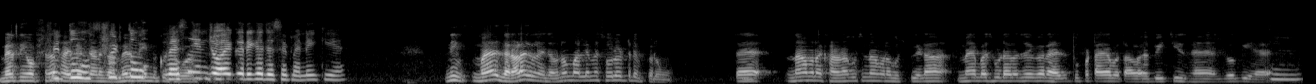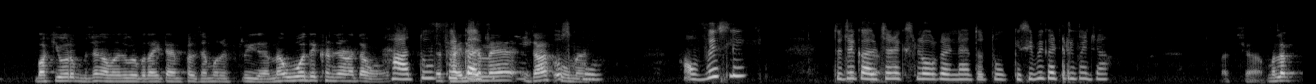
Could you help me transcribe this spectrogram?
मेरे तीन ऑप्शन है तू जाने का फिर तू वैसे एंजॉय करेगा जैसे मैंने किया है। नहीं मैं घर वाला लेने जाऊँ ना मान ले मैं सोलो ट्रिप करूँ ते ना मना खाना कुछ ना मना कुछ पीना मैं बस उड़ा जगह है तू पटाया बताओ है बीचेस है जो भी है। हम्म। बाकी और जगह मैंने जो बताई टेंपल्स है मोनेस्ट्रीज है मैं वो देखने जाना चाहूँ हाँ तू तो फिर थाईलैंड में जा सकूँ मैं? ऑब्वियसली तुझे अच्छा। कल्चर एक्सप्लोर करना है तो तू किसी भी कंट्री में जा। अच्छा मतलब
